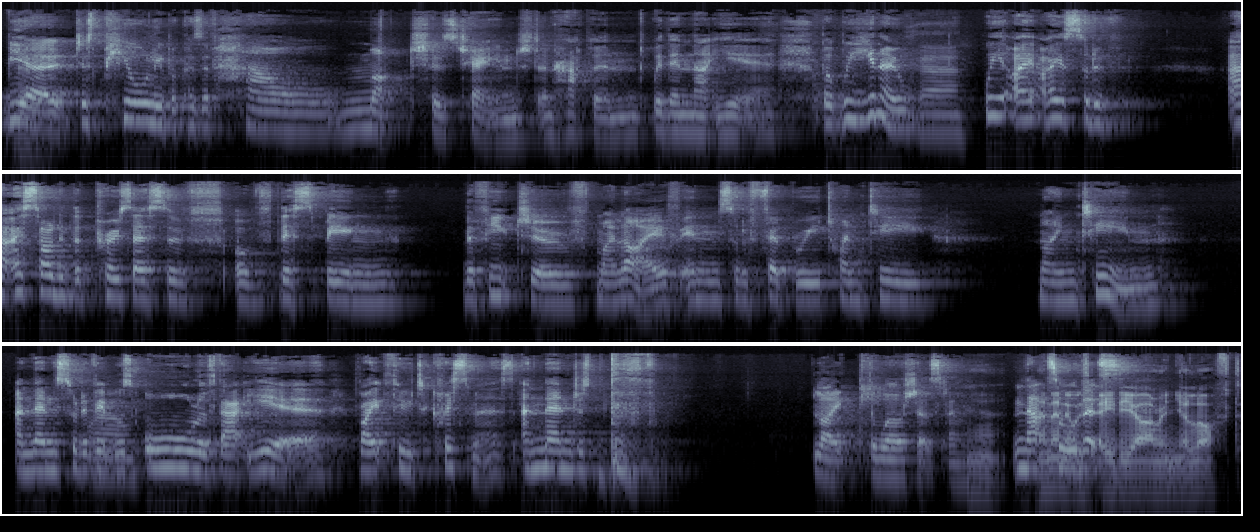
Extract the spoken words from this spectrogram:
Yeah, yeah, just purely because of how much has changed and happened within that year. But we, you know, yeah. we I, I sort of I started the process of of this being the future of my life in sort of February 2019 and then sort of wow. it was all of that year right through to Christmas, and then just poof, like the world shuts down. Yeah. And, that's and then all it was ADR in your loft.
